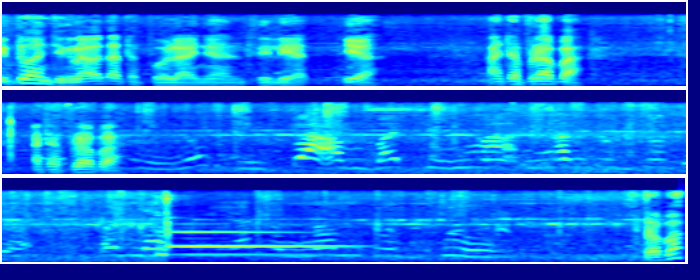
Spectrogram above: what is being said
Itu anjing laut ada bolanya, dilihat. Iya. Ada berapa? Ada berapa? Berapa?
